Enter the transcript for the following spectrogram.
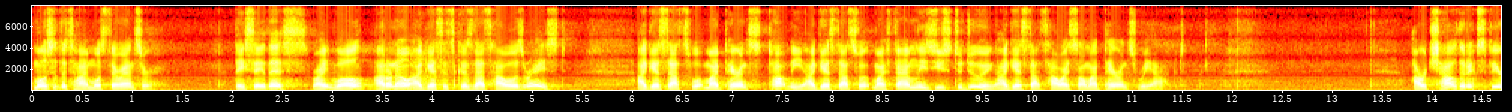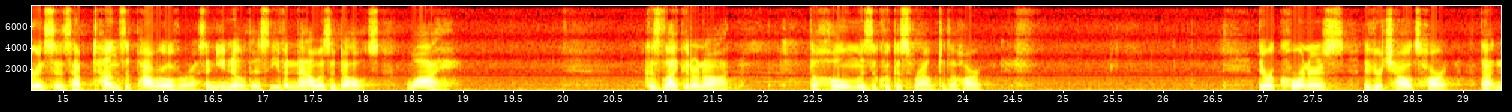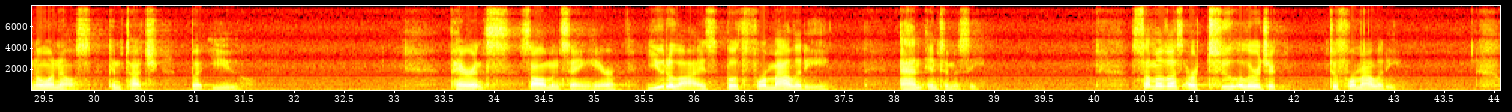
Most of the time, what's their answer? They say this, right? Well, I don't know. I guess it's because that's how I was raised. I guess that's what my parents taught me. I guess that's what my family's used to doing. I guess that's how I saw my parents react. Our childhood experiences have tons of power over us, and you know this even now as adults. Why? Because, like it or not, the home is the quickest route to the heart. There are corners of your child's heart that no one else can touch but you. Parents, Solomon's saying here, utilize both formality and intimacy. Some of us are too allergic to formality.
